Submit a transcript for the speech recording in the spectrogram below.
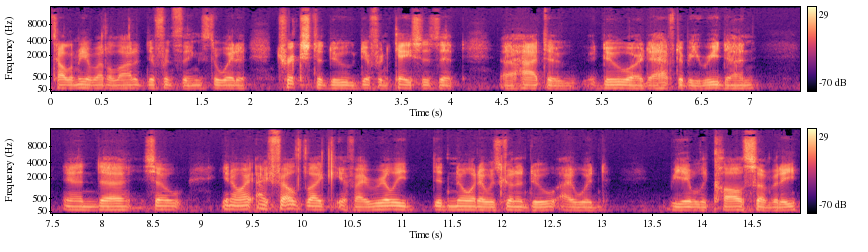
telling me about a lot of different things, the way to tricks to do different cases that uh, had to do or to have to be redone, and uh, so you know, I, I felt like if I really didn't know what I was going to do, I would be able to call somebody.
